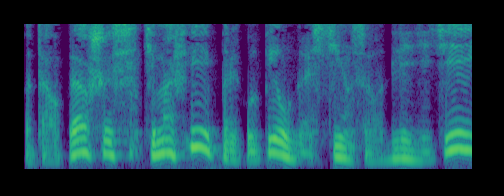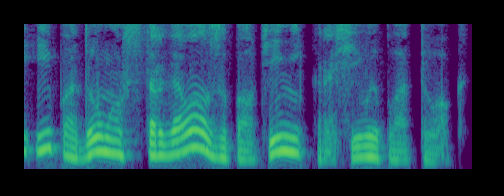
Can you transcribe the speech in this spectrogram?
Потолкавшись, Тимофей прикупил гостинцев для детей и, подумав, сторговал за полтинник красивый платок.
